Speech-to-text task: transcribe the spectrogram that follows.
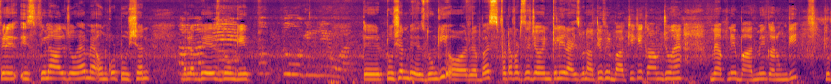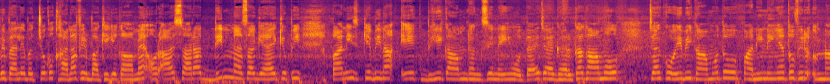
फिर इस फ़िलहाल जो है मैं उनको ट्यूशन मतलब भेज दूँगी। तो ट्यूशन भेज दूँगी और बस फटाफट से जो इनके लिए राइस बनाती हूँ, फिर बाकी के काम जो हैं मैं अपने बाद में करूँगी, क्योंकि पहले बच्चों को खाना, फिर बाकी के काम है। और आज सारा दिन ऐसा गया है, क्योंकि पानी के बिना एक भी काम ढंग से नहीं होता है, चाहे घर का काम हो चाहे कोई भी काम हो तो पानी नहीं है तो फिर ना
